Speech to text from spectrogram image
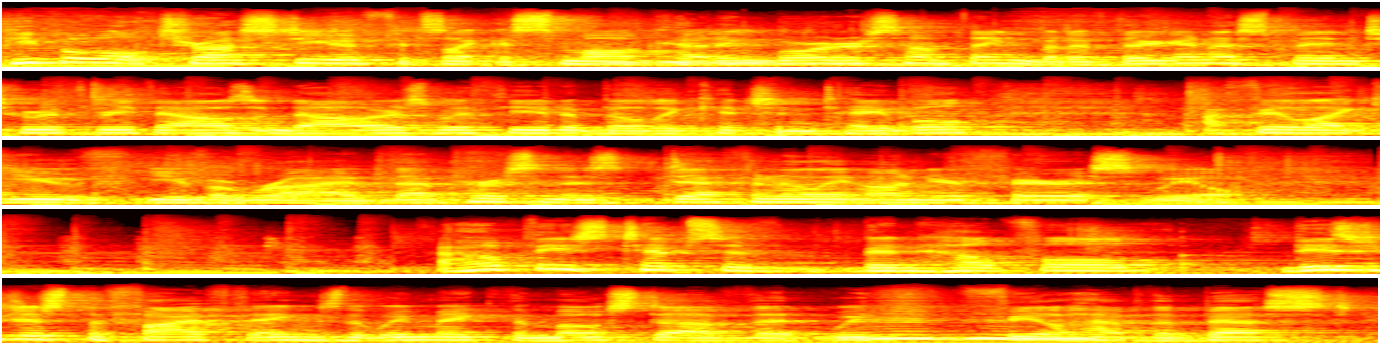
people will trust you if it's like a small mm-hmm. cutting board or something. But if they're gonna spend two or three thousand dollars with you to build a kitchen table, I feel like you've you've arrived. That person is definitely on your Ferris wheel. I hope these tips have been helpful. These are just the five things that we make the most of that we mm-hmm. feel have the best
